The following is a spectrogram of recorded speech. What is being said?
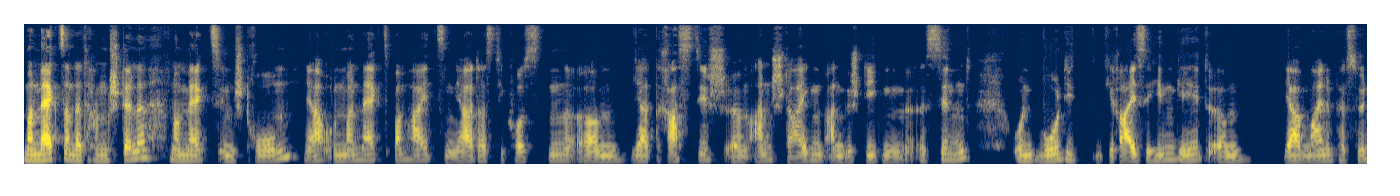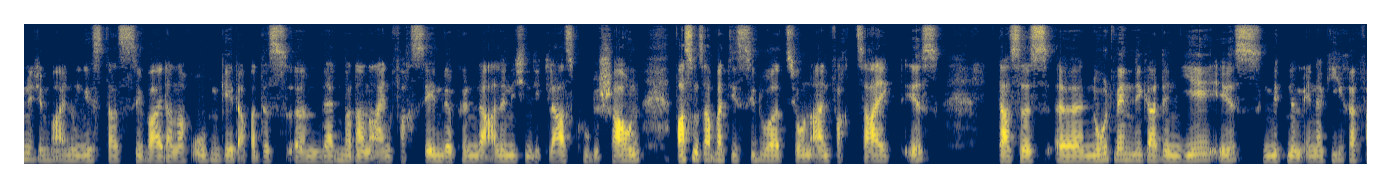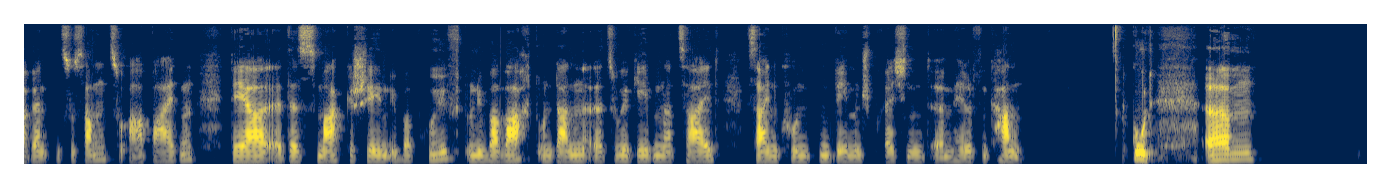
man merkt es an der Tankstelle, man merkt es im Strom, ja, und man merkt es beim Heizen, ja, dass die Kosten ähm, ja drastisch ähm, ansteigen, angestiegen äh, sind. Und wo die, die Reise hingeht, ähm, ja, meine persönliche Meinung ist, dass sie weiter nach oben geht, aber das ähm, werden wir dann einfach sehen. Wir können da alle nicht in die Glaskugel schauen. Was uns aber die Situation einfach zeigt, ist, dass es äh, notwendiger denn je ist, mit einem Energiereferenten zusammenzuarbeiten, der äh, das Marktgeschehen überprüft und überwacht und dann äh, zu gegebener Zeit seinen Kunden dementsprechend ähm, helfen kann. Gut. Ähm,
